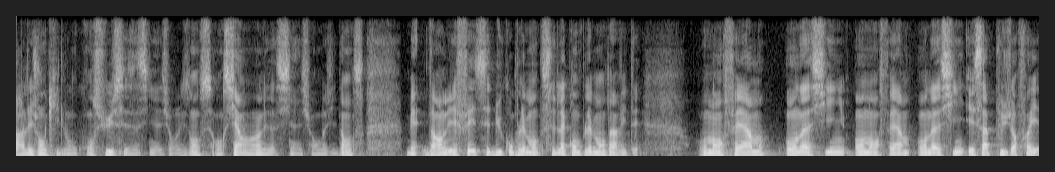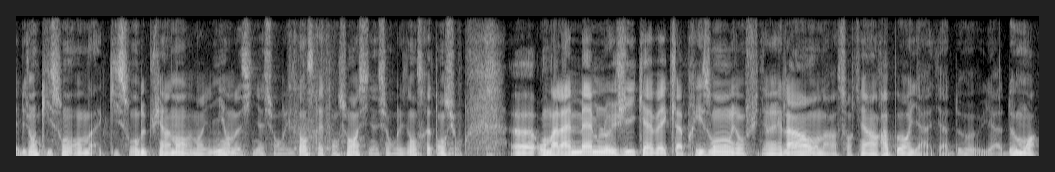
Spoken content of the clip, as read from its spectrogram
par les gens qui l'ont conçu, ces assignations en résidence, c'est ancien, hein, les assignations en résidence, mais dans les faits, c'est de la complémentarité. On enferme, on assigne, on enferme, on assigne, et ça plusieurs fois. Il y a des gens qui sont, qui sont depuis un an, un an et demi en assignation en résidence, rétention, assignation en résidence, rétention. Euh, on a la même logique avec la prison, et on finirait là. On a sorti un rapport il y a, deux, mois.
